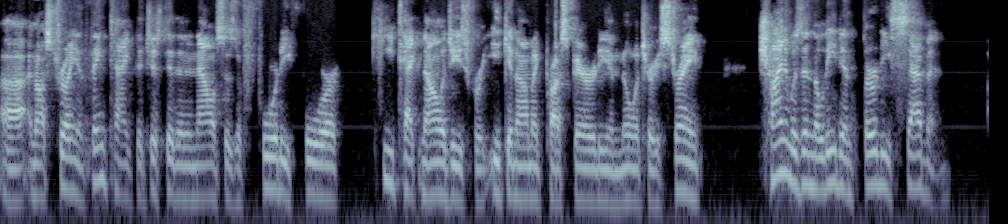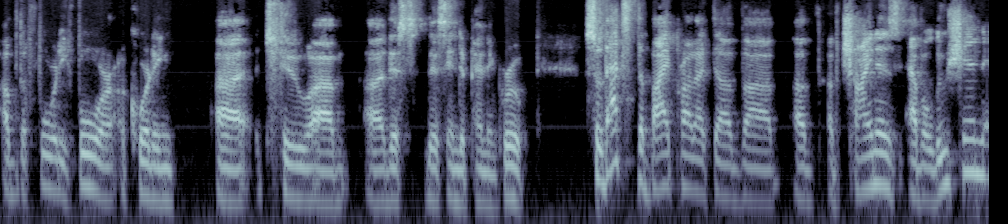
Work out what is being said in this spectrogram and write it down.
uh, an Australian think tank that just did an analysis of 44 key technologies for economic prosperity and military strength. China was in the lead in 37 of the 44, according uh, to um, uh, this this independent group. So that's the byproduct of, uh, of, of China's evolution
